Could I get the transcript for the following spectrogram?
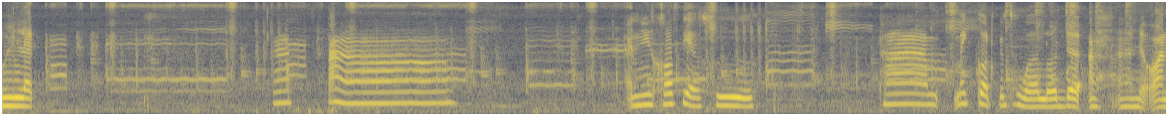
อุ้ยแหลกตาตาอันนี้ข้อเสียคือ ถ้าไม่กดก็ถือว่ารถเดอะอะอะเดี๋ยวออน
